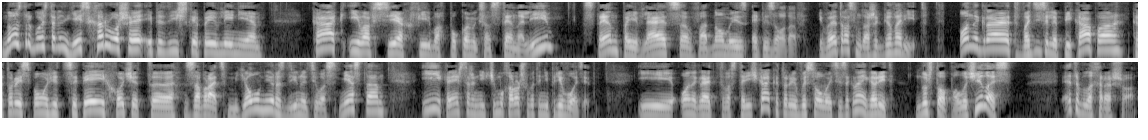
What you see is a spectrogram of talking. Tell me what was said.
Но, с другой стороны, есть хорошее эпизодическое появление. Как и во всех фильмах по комиксам Стэна Ли, Стэн появляется в одном из эпизодов, и в этот раз он даже говорит. Он играет водителя пикапа, который с помощью цепей хочет э, забрать Мьолнир, сдвинуть его с места, и, конечно же, ни к чему хорошему это не приводит. И он играет этого старичка, который высовывается из окна и говорит, ну что, получилось? Это было хорошо.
